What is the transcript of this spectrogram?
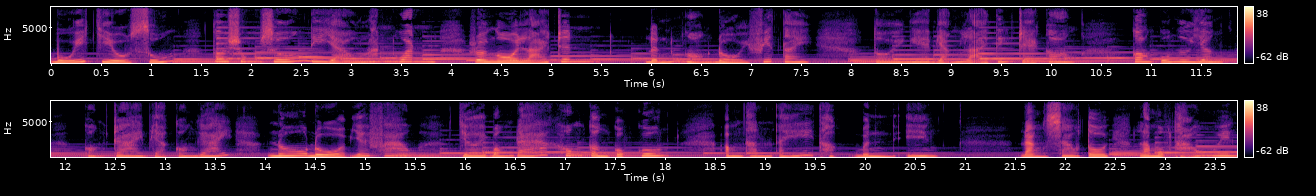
Buổi chiều xuống, tôi sung sướng đi dạo loanh quanh rồi ngồi lại trên đỉnh ngọn đồi phía tây. Tôi nghe vẳng lại tiếng trẻ con, con của ngư dân, con trai và con gái nô đùa với phao, chơi bóng đá không cần cột gôn âm thanh ấy thật bình yên đằng sau tôi là một thảo nguyên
